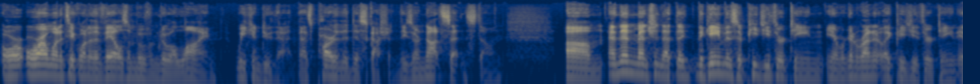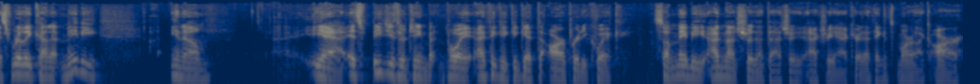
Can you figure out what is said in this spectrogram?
or or I want to take one of the veils and move them to a line, we can do that. That's part of the discussion. These are not set in stone. Um, and then mention that the, the game is a PG 13. You know, we're going to run it like PG 13. It's really kind of maybe, you know, yeah, it's PG 13, but boy, I think it could get to R pretty quick. So maybe I'm not sure that that's actually, accurate. I think it's more like R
